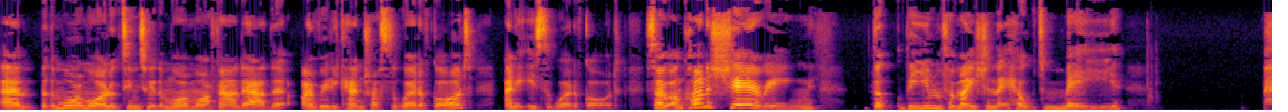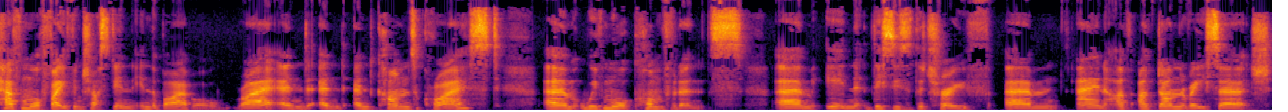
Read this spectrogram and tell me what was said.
Um, but the more and more I looked into it, the more and more I found out that I really can trust the word of God and it is the word of God. So I'm kind of sharing the, the information that helped me have more faith and trust in, in the Bible, right? And, and, and come to Christ um, with more confidence um, in this is the truth. Um, and I've, I've done the research.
